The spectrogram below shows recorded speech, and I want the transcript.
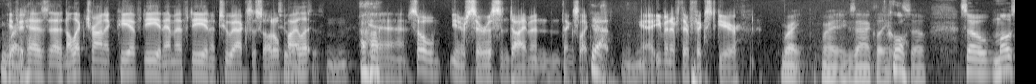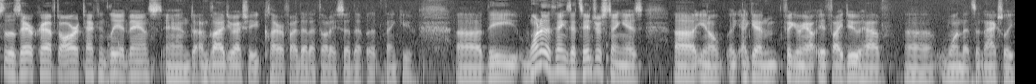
right. if it has an electronic PFD, an MFD, and a two-axis autopilot, two mm-hmm. uh-huh. yeah, so you know Cirrus and Diamond and things like yeah. that. Mm-hmm. Yeah, even if they're fixed gear. Right, right, exactly. Cool. So, so most of those aircraft are technically advanced, and I'm glad you actually clarified that. I thought I said that, but thank you. Uh, the one of the things that's interesting is, uh, you know, again, figuring out if I do have uh, one that's an actually,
